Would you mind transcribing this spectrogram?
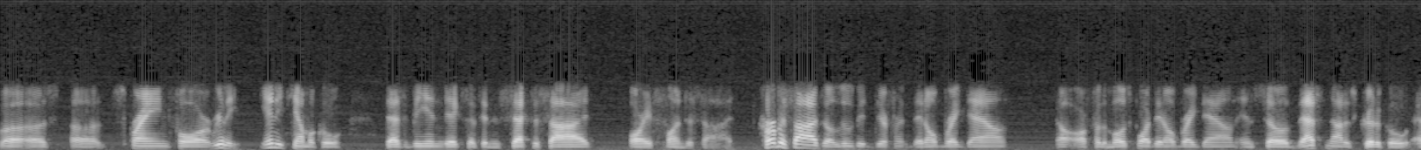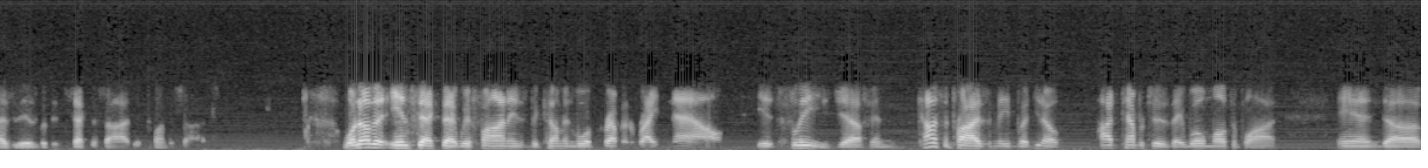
uh, uh, spraying for really any chemical that's being mixed as an insecticide or a fungicide. Herbicides are a little bit different. They don't break down, uh, or for the most part, they don't break down, and so that's not as critical as it is with insecticides and fungicides. One other insect that we're finding is becoming more prevalent right now is fleas, Jeff, and kind of surprises me, but you know, hot temperatures they will multiply. And uh,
